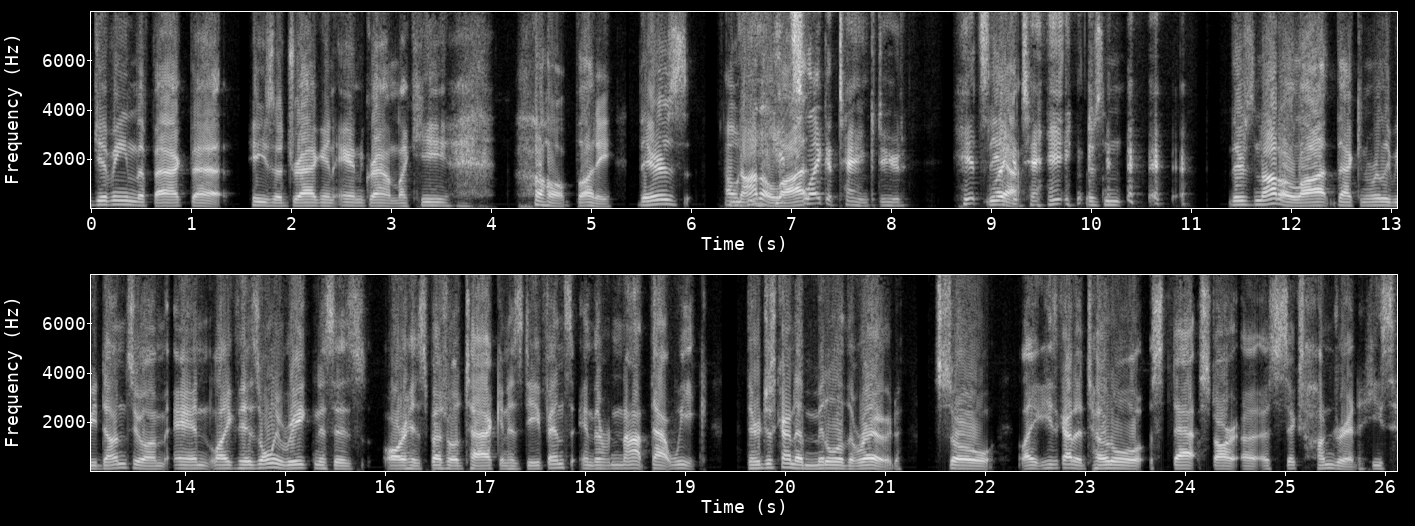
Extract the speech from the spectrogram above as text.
giving the fact that he's a dragon and ground, like he. Oh, buddy, there's oh, not a hits lot. like a tank, dude. Hits Yeah. like a tank. there's n- there's not a lot that can really be done to him. And like his only weaknesses are his special attack and his defense and they're not that weak. They're just kind of middle of the road. So like he's got a total stat start uh, a 600 he's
